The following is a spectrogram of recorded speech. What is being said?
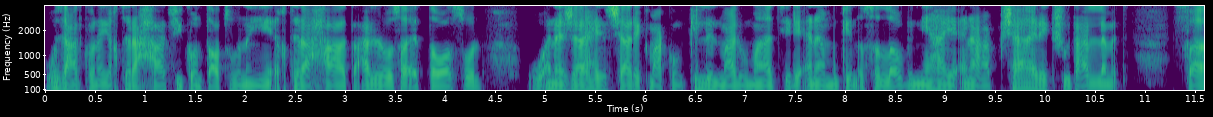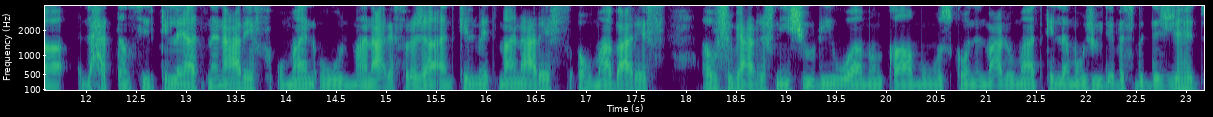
وإذا عندكم أي اقتراحات فيكم تعطوني اقتراحات على وسائل التواصل وأنا جاهز شارك معكم كل المعلومات اللي أنا ممكن اصلها وبالنهاية أنا عم بشارك شو تعلمت. فلحتى نصير كلياتنا نعرف وما نقول ما نعرف. رجاء كلمة ما نعرف أو ما بعرف. أو شو بيعرفني شو ليوا من قاموس كون المعلومات كلها موجودة بس بدها الجهد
